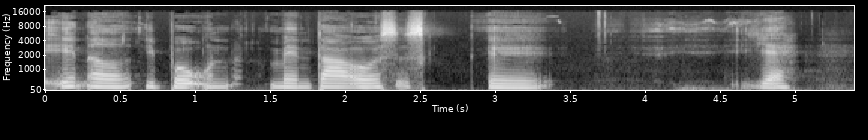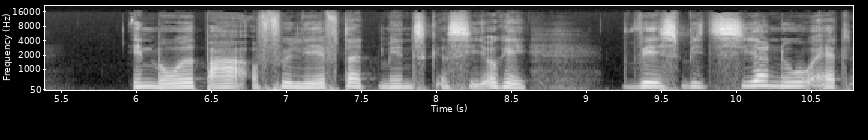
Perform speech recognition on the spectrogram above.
indad i bogen, men der er også, øh, ja, en måde bare at følge efter et menneske og sige, okay, hvis vi siger nu, at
